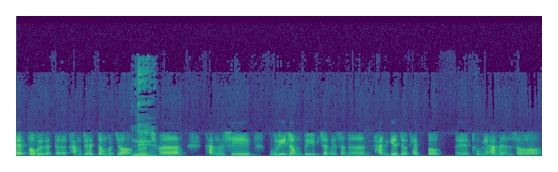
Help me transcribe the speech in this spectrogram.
해법을 갖다가 강조했던 거죠. 네. 그렇지만 당시 우리 정부 입장에서는 단계적 해법에 동의하면서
